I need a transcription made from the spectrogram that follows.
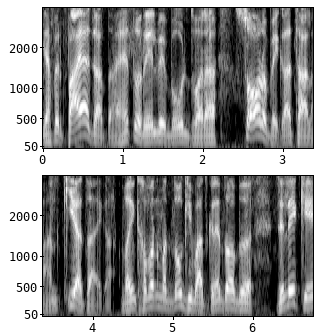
या फिर पाया जाता है तो रेलवे बोर्ड द्वारा सौ रुपए का चालान किया जाएगा। वहीं खबर नंबर दो की बात करें तो अब ज़िले के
